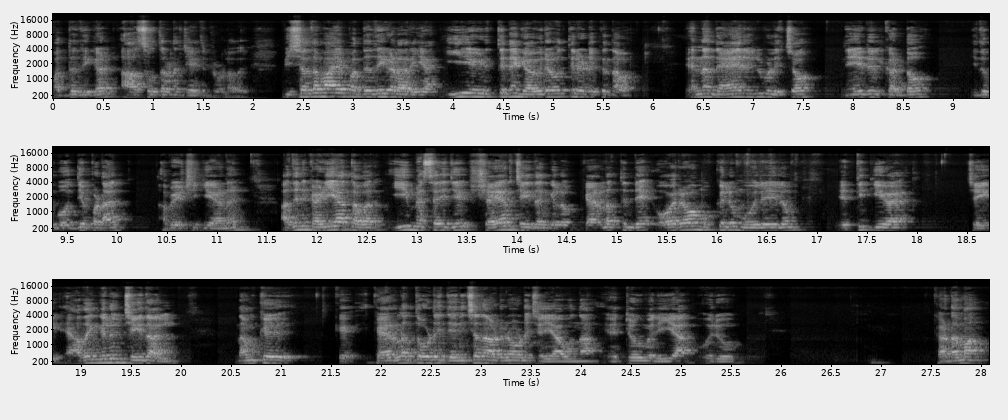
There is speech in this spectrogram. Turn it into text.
പദ്ധതികൾ ആസൂത്രണം ചെയ്തിട്ടുള്ളത്. വിശദമായ പദ്ധതികൾ അറിയാൻ ഈ എഴുത്തിനെ ഗൗരവത്തിലെടുക്കുന്നവർ എന്നെ നേരിൽ വിളിച്ചോ നേരിൽ കണ്ടോ ഇത് ബോധ്യപ്പെടാൻ അപേക്ഷിക്കുകയാണ്. അതിന് കഴിയാത്തവർ ഈ മെസ്സേജ് ഷെയർ ചെയ്തെങ്കിലും കേരളത്തിന്റെ ഓരോ മുക്കിലും മൂലയിലും എത്തിക്കുക ചെയ് അതെങ്കിലും ചെയ്താൽ നമുക്ക് കേരളത്തോട് ജനിച്ച നാടിനോട് ചെയ്യാവുന്ന ഏറ്റവും വലിയ ഒരു കടമ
